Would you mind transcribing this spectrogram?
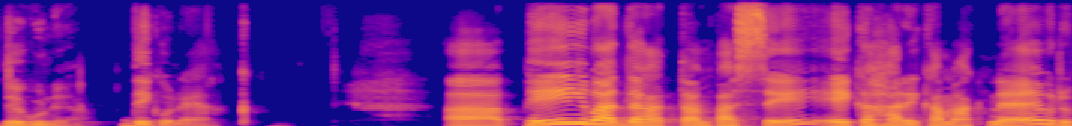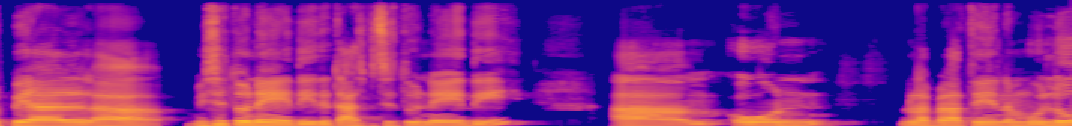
දෙගුණයක්. දෙගුණයක්. පේයි බද්ධගත්තම් පස්සේ ඒක හරි කමක් නෑ. රුපියල් විසිතුනේදී දස් විසිතුනේදී ඔවුන් ලබලා තියෙන මුළු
